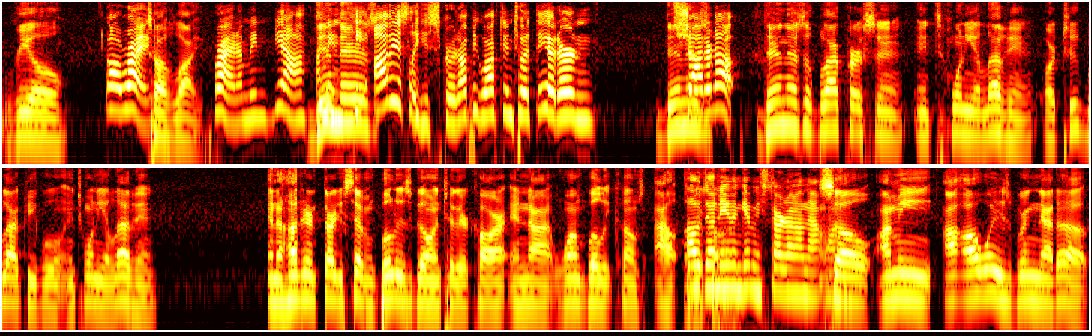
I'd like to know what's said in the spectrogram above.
real Oh, right. tough life. Right. I mean, yeah. Then I mean, he, obviously he screwed up. He walked into a theater and Then shot it up. Then there's a black person in 2011, or two black people in 2011, and 137 bullets go into their car, and not one bullet comes out. Of Oh, don't car. even get me started on that one. So I mean, I always bring that up.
